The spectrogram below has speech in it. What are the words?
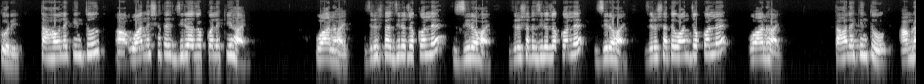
করি, তাহলে কিন্তু ওয়ানের সাথে জিরো যোগ করলে কি হয়? ওয়ান হয়। জিরোর সাথে জিরো যোগ করলে জিরো হয়। জিরোর সাথে জিরো যোগ করলে জিরো হয়। জিরোর সাথে ওয়ান যোগ করলে ওয়ান হয়। তাহলে কিন্তু আমরা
